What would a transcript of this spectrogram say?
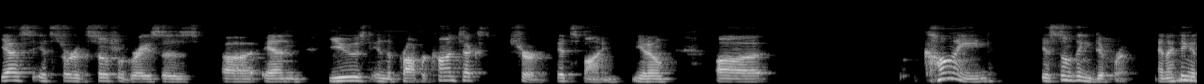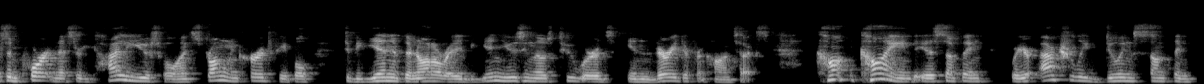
yes, it's sort of social graces uh, and used in the proper context. Sure, it's fine. You know, uh, kind is something different. And I think it's important, it's highly useful. And I strongly encourage people to begin, if they're not already, begin using those two words in very different contexts. kind is something where you're actually doing something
